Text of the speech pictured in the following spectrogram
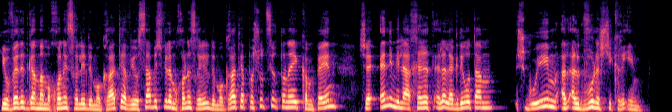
היא עובדת גם במכון הישראלי לדמוקרטיה, והיא עושה בשביל המכון הישראלי לדמוקרטיה פשוט סרטוני קמפיין, שאין לי מילה אחרת אלא להגדיר אותם שגויים על, על גבול השקריים.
